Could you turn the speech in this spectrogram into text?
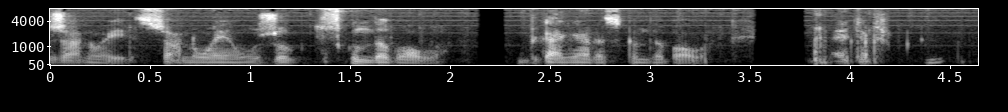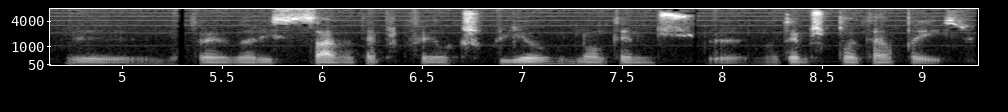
Já não é esse. Já não é um jogo de segunda bola, de ganhar a segunda bola. Até porque eh, o treinador isso sabe, até porque foi ele que escolheu, não temos, eh, não temos plantel para isso.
